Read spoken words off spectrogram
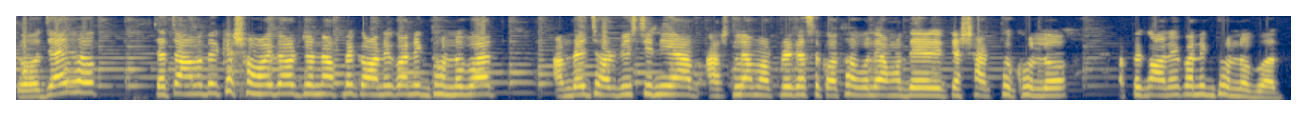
তো যাই হোক, চাচা, আমাদেরকে সময় দেওয়ার জন্য আপনাকে অনেক অনেক ধন্যবাদ। আমরা ঝড় বৃষ্টি নিয়ে আসলাম আপনার কাছে কথা বলে আমাদের এটা সার্থক হলো। আপনাকে অনেক অনেক ধন্যবাদ।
